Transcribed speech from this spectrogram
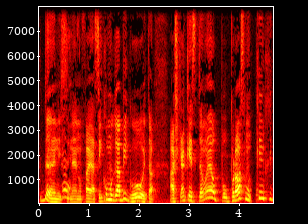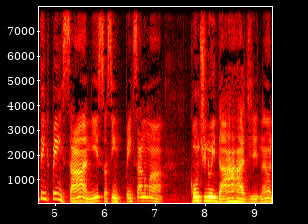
dane-se, é. né? Não faz, assim como o Gabigol e tal. Acho que a questão é o, o próximo que tem que pensar nisso, assim, pensar numa continuidade, né?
